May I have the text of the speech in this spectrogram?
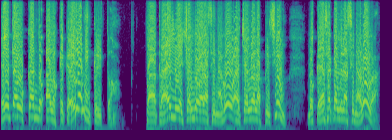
Él estaba buscando a los que creían en Cristo para traerlo y echarlo a la sinagoga, echarlo a la prisión. Los quería sacar de la sinagoga.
